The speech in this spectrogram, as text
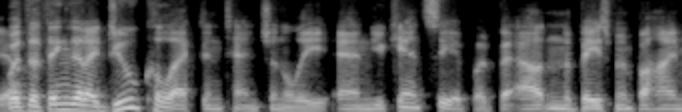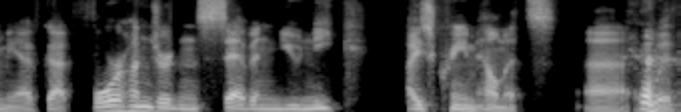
Yeah. But the thing that I do collect intentionally, and you can't see it, but out in the basement behind me, I've got 407 unique ice cream helmets uh, with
